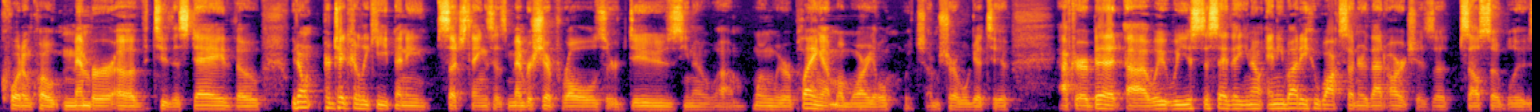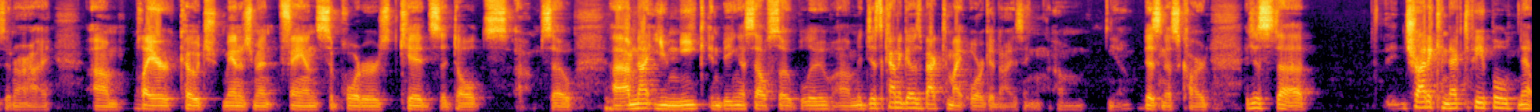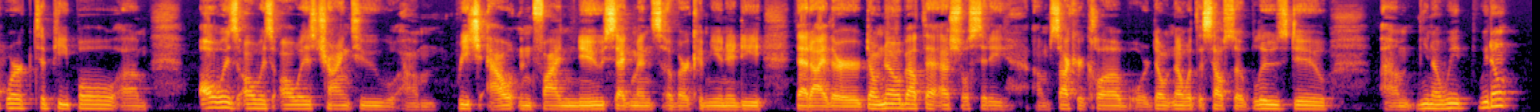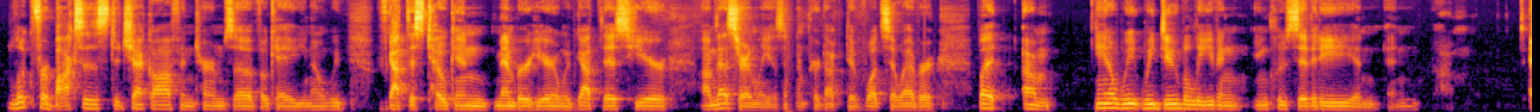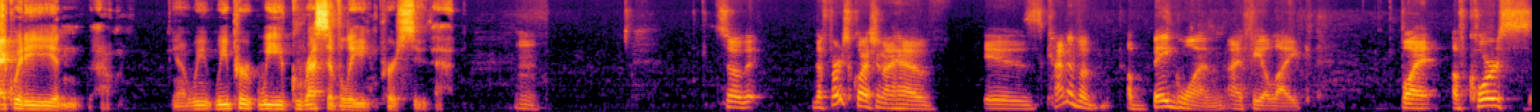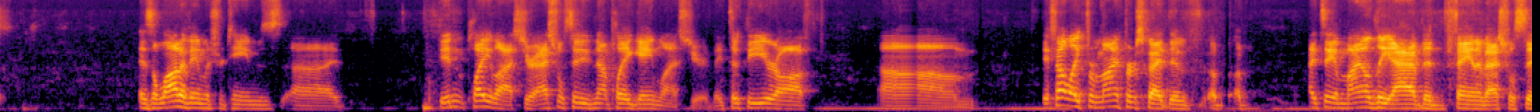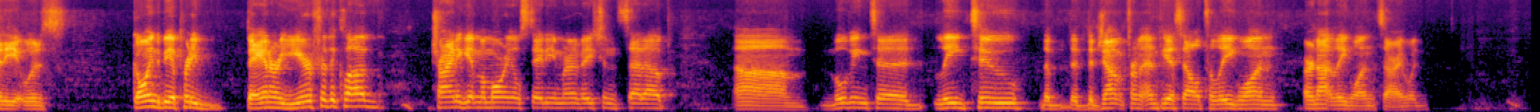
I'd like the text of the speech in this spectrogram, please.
quote unquote member of to this day, though we don't particularly keep any such things as membership rolls or dues. You know, um, when we were playing at Memorial, which I'm sure we'll get to after a bit, uh, we, we used to say that, you know, anybody who walks under that arch is a Celso Blues in our eye. Um, player, coach, management, fans, supporters, kids, adults. Um, so uh, I'm not unique in being a self soap Blue. Um, it just kind of goes back to my organizing, um, you know, business card. I just, uh, try to connect people, network to people. Um, always, always, always trying to um, reach out and find new segments of our community that either don't know about the Asheville City Soccer Club or don't know what the Self Soap Blues do. You know, we we don't look for boxes to check off in terms of okay, you know, we've we've got this token member here and we've got this here. Um, that certainly isn't productive whatsoever. But um, you know, we, we do believe in inclusivity and, and um, equity, and um, you know, we we per, we aggressively pursue that. Mm. So the the first question I have is kind of a, a big one. I feel like, but of course, as a lot of amateur teams uh, didn't play last year, Asheville City did not play a game last year. They took the year off. Um, it felt like, from my perspective, a, a, I'd say a mildly avid fan of Asheville City. It was going to be a pretty banner year for the club, trying to get Memorial Stadium renovation set up, um, moving to League Two, the, the, the jump from NPSL to League One, or not League One, sorry, would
